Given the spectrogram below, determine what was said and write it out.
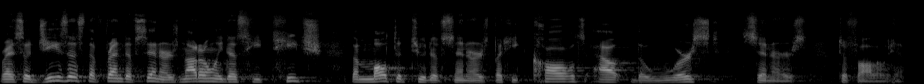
Right? So, Jesus, the friend of sinners, not only does he teach the multitude of sinners, but he calls out the worst sinners to follow him.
